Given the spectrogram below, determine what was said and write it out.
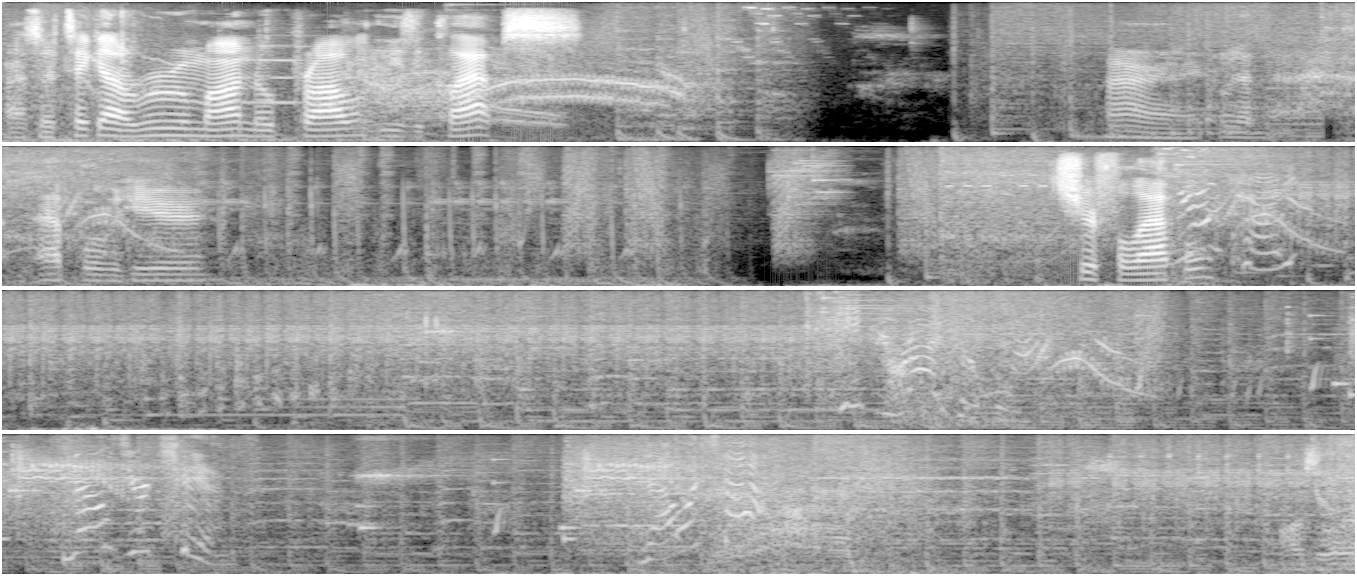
Alright, so take out a Rurumon, no problem. Easy claps. Alright, we got an apple over here. Cheerful apple. I was a little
